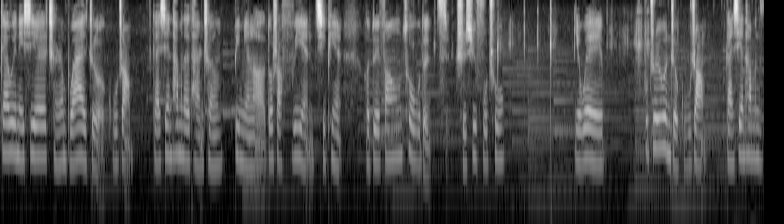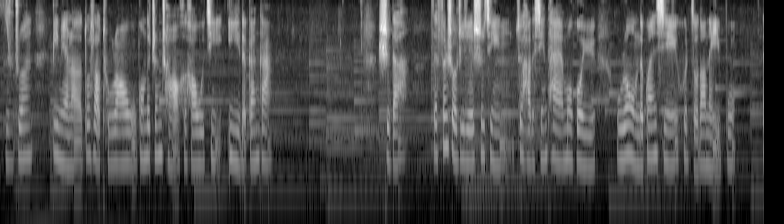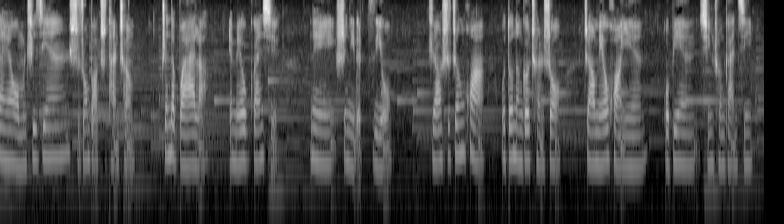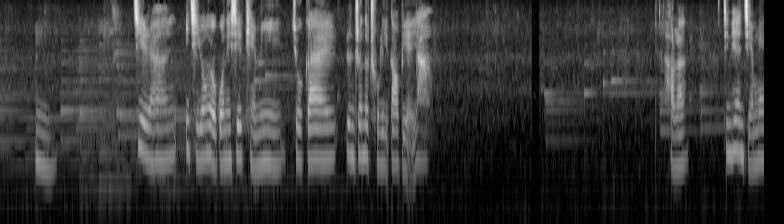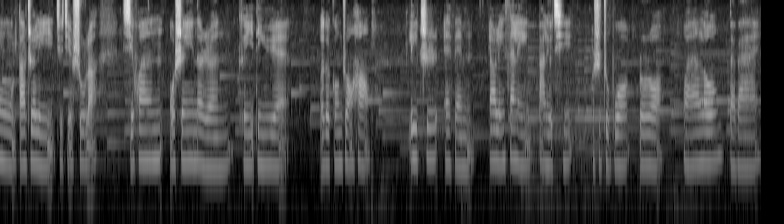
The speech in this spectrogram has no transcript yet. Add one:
该为那些承认不爱者鼓掌，感谢他们的坦诚，避免了多少敷衍、欺骗和对方错误的持持续付出；也为不追问者鼓掌，感谢他们的自尊，避免了多少徒劳无功的争吵和毫无意意义的尴尬。是的。在分手这件事情，最好的心态莫过于，无论我们的关系会走到哪一步，但愿我们之间始终保持坦诚。真的不爱了，也没有关系，那是你的自由。只要是真话，我都能够承受；只要没有谎言，我便心存感激。嗯。既然一起拥有过那些甜蜜，就该认真的处理道别呀。好了，今天的节目到这里就结束了。喜欢我声音的人可以订阅我的公众号“荔枝 FM 幺零三零八六七”，我是主播若若，晚安喽，拜拜。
